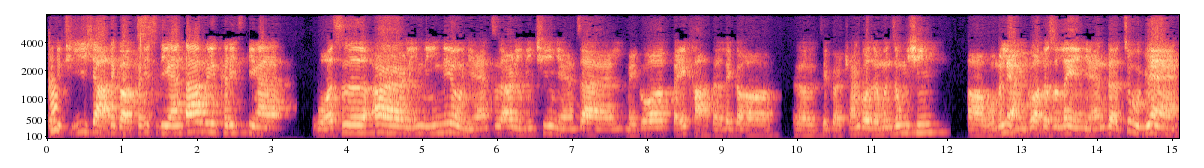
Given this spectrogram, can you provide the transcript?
我就提一下这个克里斯蒂安，大卫·克里斯蒂安，我是二零零六年至二零零七年在美国北卡的那个。呃，这个全国人文中心啊，我们两个都是那一年的住院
